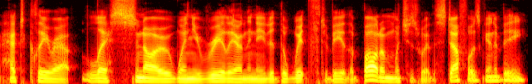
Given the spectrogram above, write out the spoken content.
had to clear out less snow when you really only needed the width to be at the bottom, which is where the stuff was going to be.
